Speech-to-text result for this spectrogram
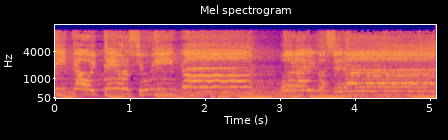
pica hoy peor se ubica, por algo será.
